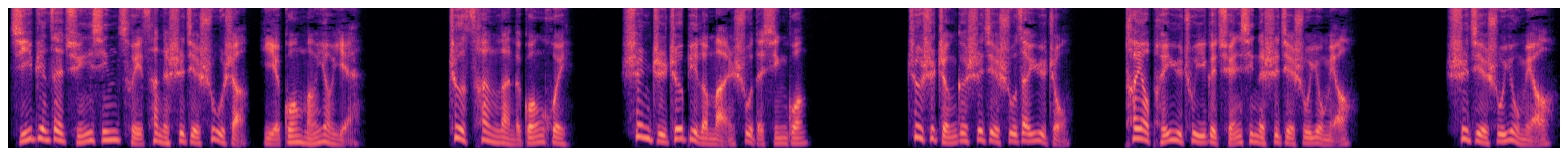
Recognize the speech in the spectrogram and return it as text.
即便在群星璀璨的世界树上也光芒耀眼。这灿烂的光辉，甚至遮蔽了满树的星光。这是整个世界树在育种，它要培育出一个全新的世界树幼苗。世界树幼苗，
